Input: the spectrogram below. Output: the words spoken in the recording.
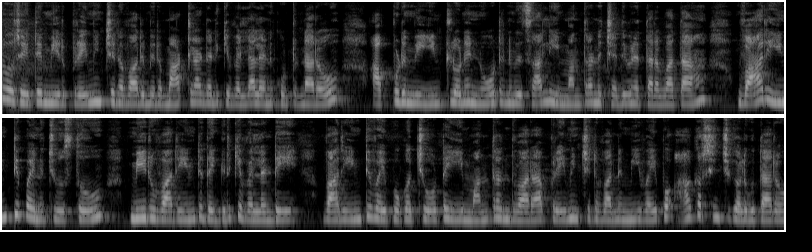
రోజైతే మీరు ప్రేమించిన వారు మీరు మాట్లాడడానికి వెళ్ళాలనుకుంటున్నారో అప్పుడు మీ ఇంట్లోనే నూట ఎనిమిది సార్లు ఈ మంత్రాన్ని చదివిన తర్వాత వారి ఇంటిపైన చూస్తూ మీరు వారి ఇంటి దగ్గరికి వెళ్ళండి. వారి ఇంటి వైపు ఒక చోట ఈ మంత్రం ద్వారా ప్రేమించిన వారిని మీ వైపు ఆకర్షించగలుగుతారు.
